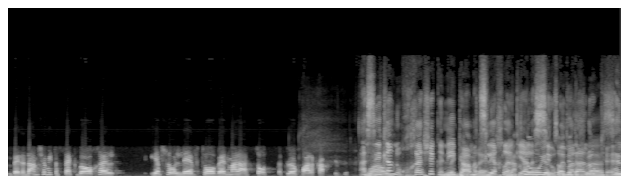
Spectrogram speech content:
בן אדם שמתעסק באוכל, יש לו לב טוב, אין מה לעשות, את לא יכולה לקחת את זה. עשית לנו חשק, אני פעם אצליח להגיע לסיורים הללו, כן.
